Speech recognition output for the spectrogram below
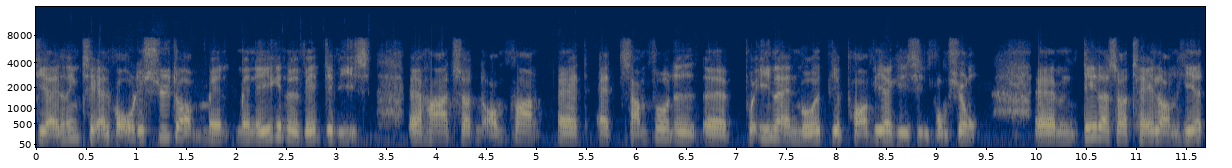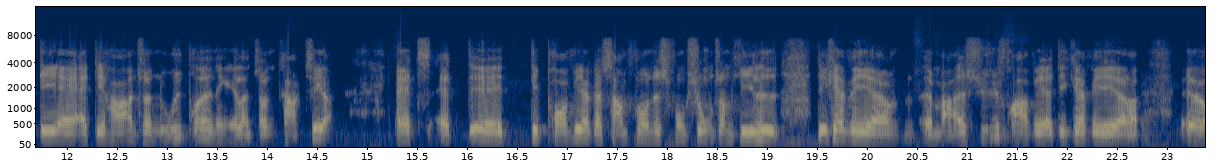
giver anledning til alvorlig sygdom, men, men ikke nødvendigvis øh, har et sådan omfang, at, at samfundet øh, på en eller anden måde bliver påvirket i sin funktion. Øhm, det, der så er tale om her, det er, at det har en sådan udbredning eller en sådan karakter, at, at øh, det påvirker samfundets funktion som helhed. Det kan være øh, meget sygefravær, det kan være øh,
